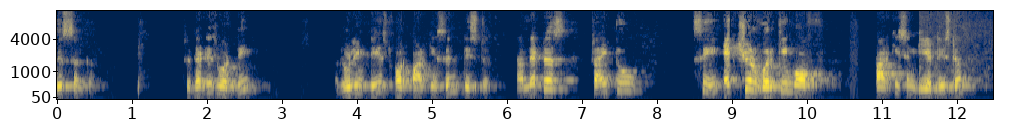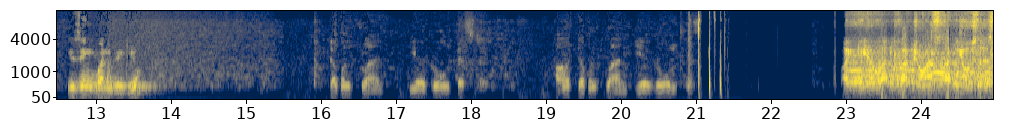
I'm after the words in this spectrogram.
this circle. So that is what the rolling test or Parkinson tester. Now let us try to see actual working of Parkinson gear tester using one video double flank gear roll tester. Our double flank gear roll tester by gear manufacturers and users.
